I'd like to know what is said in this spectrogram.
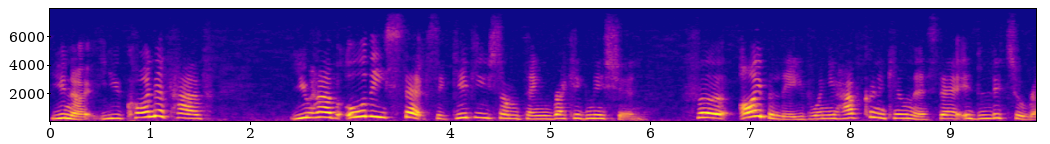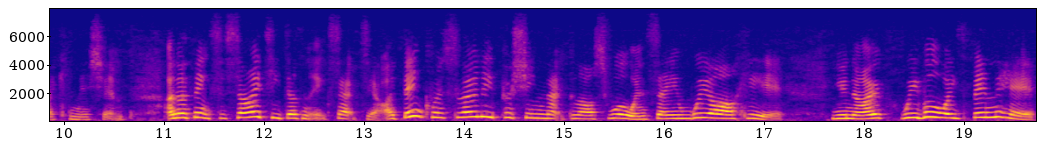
You know, you kind of have, you have all these steps that give you something recognition. For I believe when you have chronic illness, there is little recognition. And I think society doesn't accept it. I think we're slowly pushing that glass wall and saying, we are here. You know, we've always been here.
